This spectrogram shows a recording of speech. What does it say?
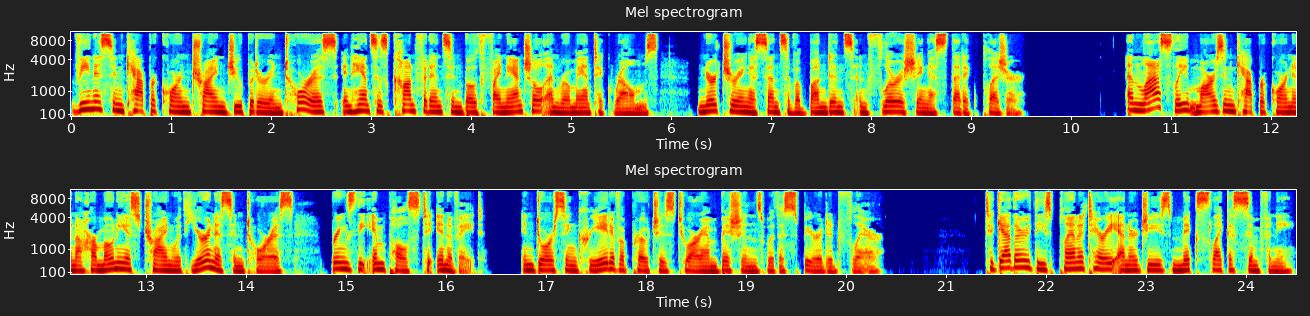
Venus in Capricorn trine Jupiter in Taurus enhances confidence in both financial and romantic realms, nurturing a sense of abundance and flourishing aesthetic pleasure. And lastly, Mars in Capricorn in a harmonious trine with Uranus in Taurus brings the impulse to innovate, endorsing creative approaches to our ambitions with a spirited flair. Together, these planetary energies mix like a symphony,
